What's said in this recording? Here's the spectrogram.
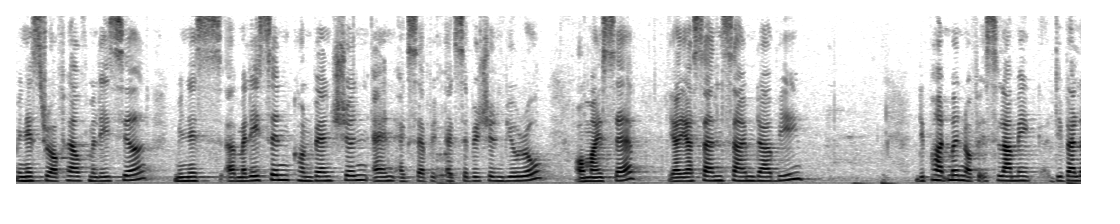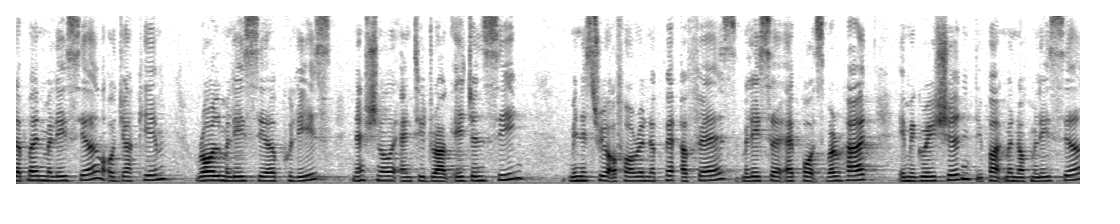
Ministry of Health Malaysia, uh, Malaysian Convention and Exhib Exhibition Bureau, or MyCEB, Yayasan Sime Darby, Department of Islamic Development Malaysia, or JAKIM, Royal Malaysia Police, National Anti-Drug Agency, Ministry of Foreign Affairs, Malaysia Airports Berhad, Immigration, Department of Malaysia,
